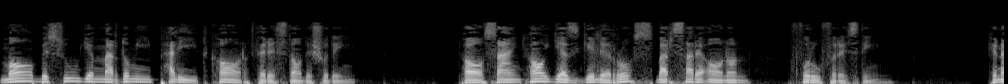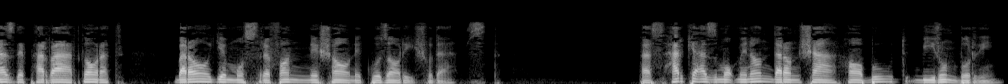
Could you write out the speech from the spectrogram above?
ما به سوی مردمی پلیدکار فرستاده شده ایم تا سنگهایی از گل رس بر سر آنان فرو فرستیم. که نزد پروردگارت برای مصرفان نشان گذاری شده است. پس هر که از مؤمنان در آن شهرها بود بیرون بردیم.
